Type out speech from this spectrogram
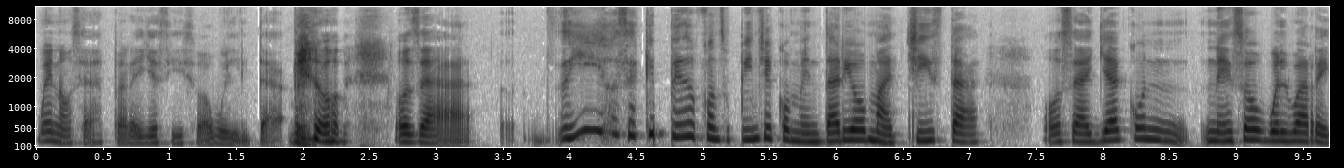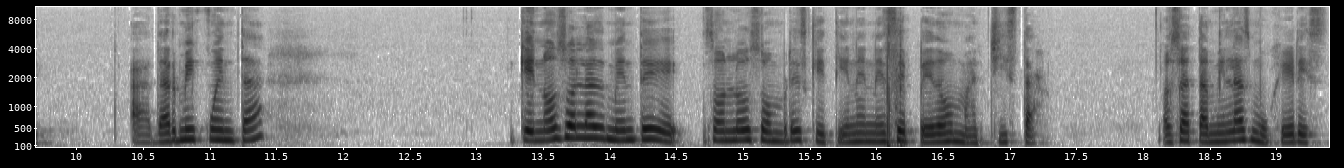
bueno, o sea, para ella sí su abuelita, pero o sea, sí, o sea, qué pedo con su pinche comentario machista. O sea, ya con eso vuelvo a a darme cuenta que no solamente son los hombres que tienen ese pedo machista. O sea, también las mujeres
